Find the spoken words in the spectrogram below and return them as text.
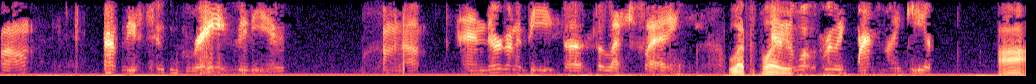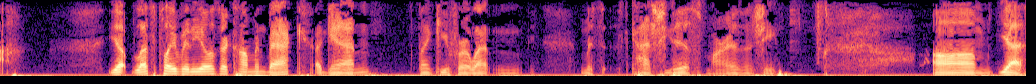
Well, I have these two great videos coming up, and they're going to be the, the Let's Play Let's Play. and what really grinds my gear. Ah. Yep, Let's Play videos are coming back again. Thank you for letting Mrs. God, she is smart, isn't she? Um, yes,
